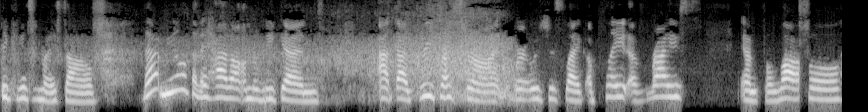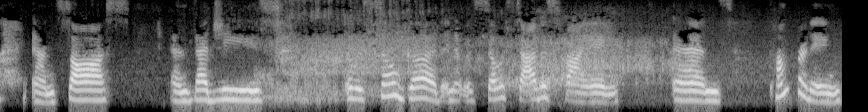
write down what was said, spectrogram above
thinking to myself, that meal that I had on the weekend at that Greek restaurant where it was just like a plate of rice and falafel and sauce and veggies it was so good and it was so satisfying and comforting.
